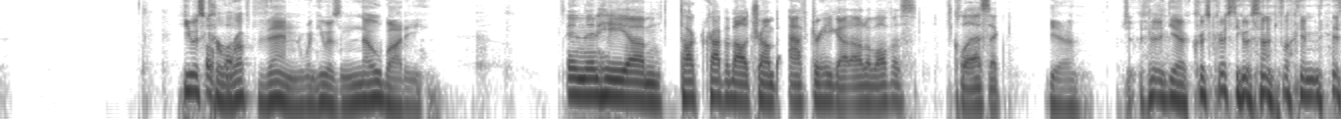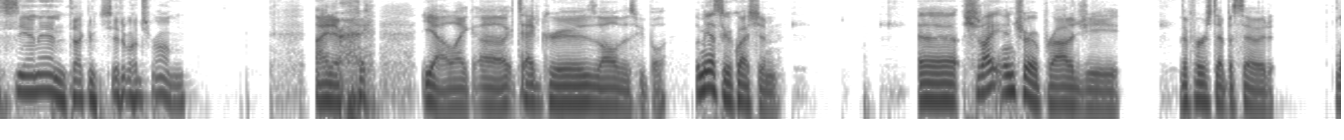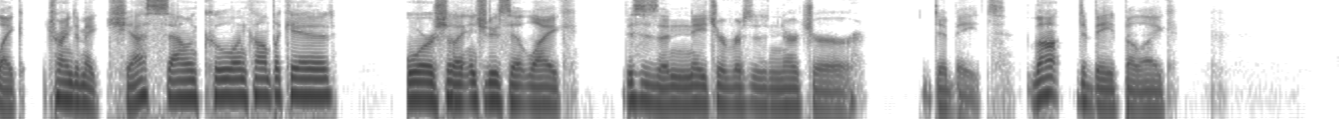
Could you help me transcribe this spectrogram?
He was Oh, corrupt then when he was nobody. And then he um talked crap about Trump after he got out of office. Classic. Yeah. Yeah, Chris Christie was on fucking CNN talking shit about Trump. I know. Yeah, like uh Ted Cruz, all those people. Let me ask you a question. Uh should I intro Prodigy the first episode like trying to make chess sound cool and complicated? Or should I introduce it like this is a nature versus nurture debate? Not debate, but like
